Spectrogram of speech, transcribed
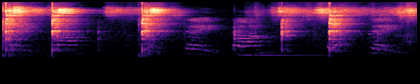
Tattaitam. Tattaitam. Tattaitam.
